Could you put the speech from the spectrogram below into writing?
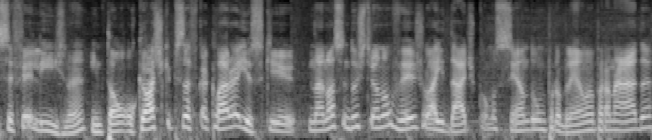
ser feliz, né? Então, o que eu acho que precisa ficar claro é isso: que na nossa indústria eu não vejo a idade como sendo um problema para nada,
